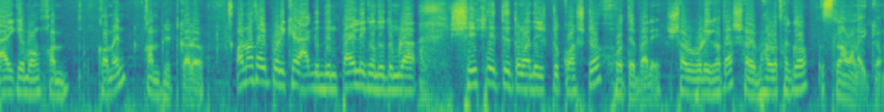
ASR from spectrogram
লাইক এবং কমেন্ট কমপ্লিট করো। অন্যথায় পরীক্ষার আগের দিন পাইলে কিন্তু তোমরা সেক্ষেত্রে তোমাদের একটু কষ্ট হতে পারে। সর্বোপরি কথা সবাই ভালো থাকো। আসসালামু আলাইকুম।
